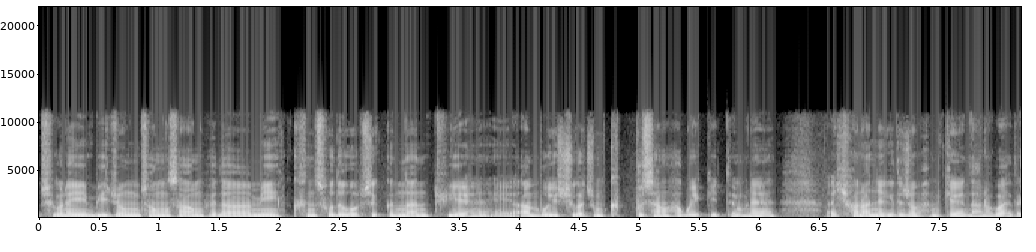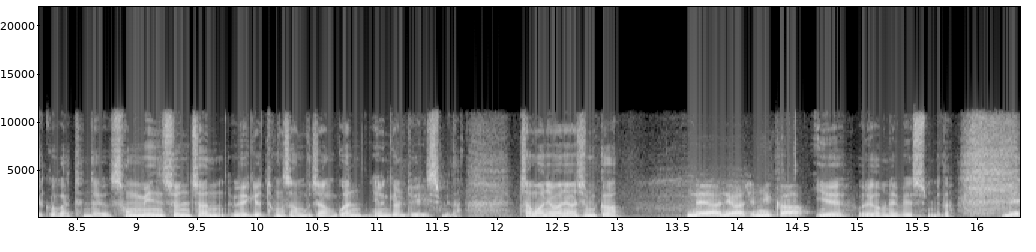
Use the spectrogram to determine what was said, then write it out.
최근에 이 미중 정상회담이 큰 소득 없이 끝난 뒤에 안보 이슈가 좀 급부상하고 있기 때문에 현안 얘기도 좀 함께 나눠봐야 될 것 같은데요. 송민순 전 외교통상부 장관 연결되어 있습니다. 장관님 안녕하십니까? 네, 안녕하십니까? 예, 오래간만에 뵙습니다. 네,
